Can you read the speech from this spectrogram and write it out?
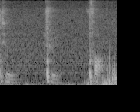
two, three, four.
